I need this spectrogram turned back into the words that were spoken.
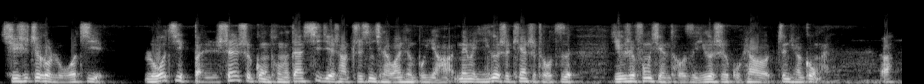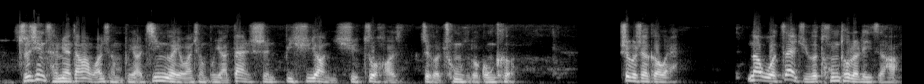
其实这个逻辑逻辑本身是共通的，但细节上执行起来完全不一样哈。那么一个是天使投资，一个是风险投资，一个是股票证券购买，啊，执行层面当然完全不一样，金额也完全不一样，但是必须要你去做好这个充足的功课，是不是各位？那我再举个通透的例子哈，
